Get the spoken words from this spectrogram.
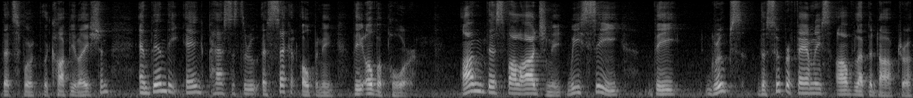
that's for the copulation, and then the egg passes through a second opening, the ovipore. On this phylogeny, we see the groups, the superfamilies of Lepidoptera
